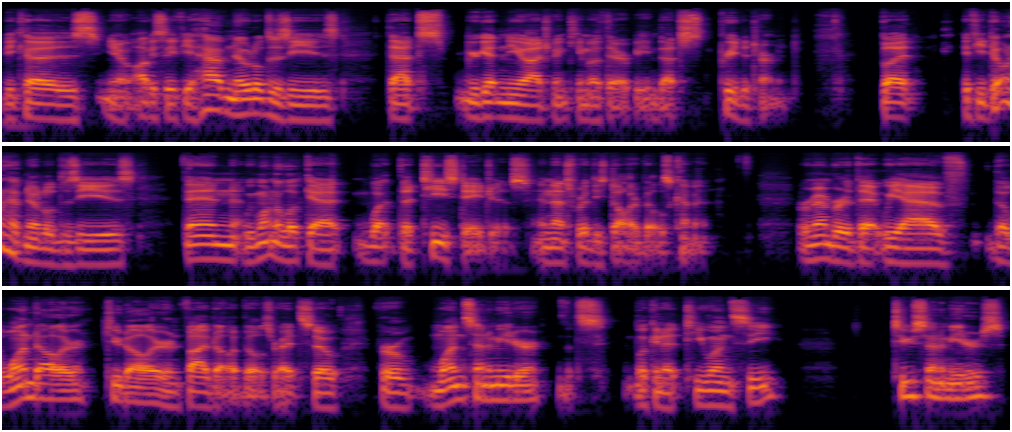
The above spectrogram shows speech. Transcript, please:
because, you know, obviously if you have nodal disease, that's you're getting neoadjuvant chemotherapy. That's predetermined. But if you don't have nodal disease, then we want to look at what the T stage is. And that's where these dollar bills come in remember that we have the $1, $2, and $5 bills, right? So for one centimeter, that's looking at T1C, two centimeters,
